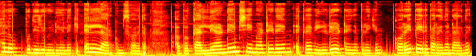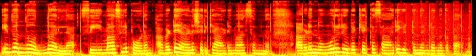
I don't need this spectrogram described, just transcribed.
ഹലോ പുതിയൊരു വീഡിയോയിലേക്ക് എല്ലാവർക്കും സ്വാഗതം. അപ്പോൾ കല്യാണിന്റെയും ഷീമാട്ടിയുടെയും ഒക്കെ വീഡിയോ ഇട്ട് കഴിഞ്ഞപ്പോഴേക്കും കുറേ പേര് പറയുന്നുണ്ടായിരുന്നു ഇതൊന്നും ഒന്നുമല്ല സീമാസിൽ പോകണം അവിടെയാണ് ശരിക്കും ആടിമാസം എന്ന് അവിടെ നൂറ് രൂപയ്ക്കൊക്കെ സാരി കിട്ടുന്നുണ്ടെന്നൊക്കെ പറഞ്ഞു.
